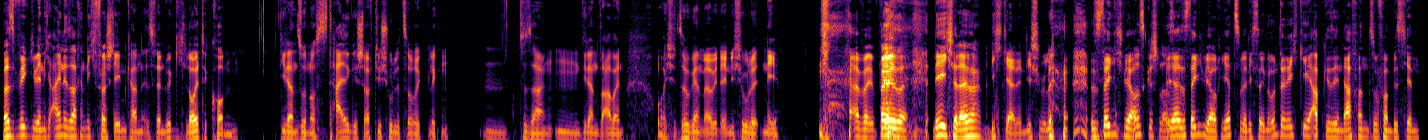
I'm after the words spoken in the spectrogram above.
Was wirklich, wenn ich eine Sache nicht verstehen kann, ist, wenn wirklich Leute kommen, die dann so nostalgisch auf die Schule zurückblicken. Mhm. Zu sagen, mm, die dann so arbeiten, oh, ich würde so gerne mal wieder in die Schule. Nee. einfach, bei nee, ich würde einfach nicht gerne in die Schule. Das denke ich mir. Ausgeschlossen. Ja, das denke ich mir auch jetzt, wenn ich so in den Unterricht gehe, abgesehen davon, so von ein bisschen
